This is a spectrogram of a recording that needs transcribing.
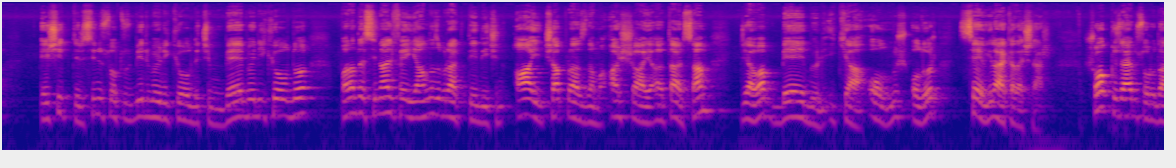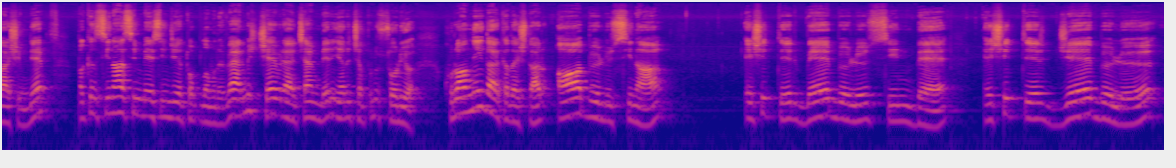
eşittir. Sinüs 30 1 bölü 2 olduğu için B bölü 2 oldu. Bana da sin alfayı yalnız bırak dediği için A'yı çaprazlama aşağıya atarsam cevap B bölü 2A olmuş olur sevgili arkadaşlar. Çok güzel bir soru daha şimdi. Bakın sin A sin B sin C toplamını vermiş. Çevrel çemberin yarıçapını soruyor. Kural neydi arkadaşlar? A bölü sin A eşittir B bölü sin B eşittir C bölü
